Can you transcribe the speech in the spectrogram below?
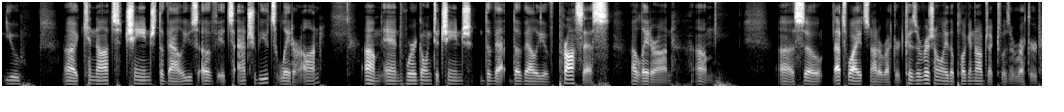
you uh, cannot change the values of its attributes later on. Um, and we're going to change the, va the value of process uh, later on. Um, uh, so that's why it's not a record, because originally the plugin object was a record,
